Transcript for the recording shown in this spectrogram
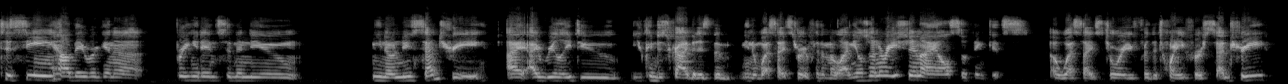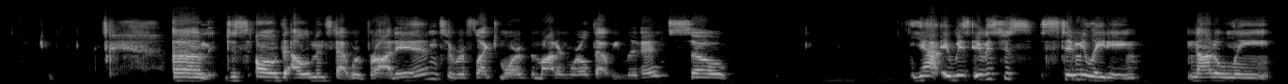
to seeing how they were going to bring it into the new, you know, new century. I, I really do. You can describe it as the, you know, West Side Story for the millennial generation. I also think it's a West Side Story for the 21st century. Um, just all of the elements that were brought in to reflect more of the modern world that we live in. So, yeah, it was it was just stimulating, not only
